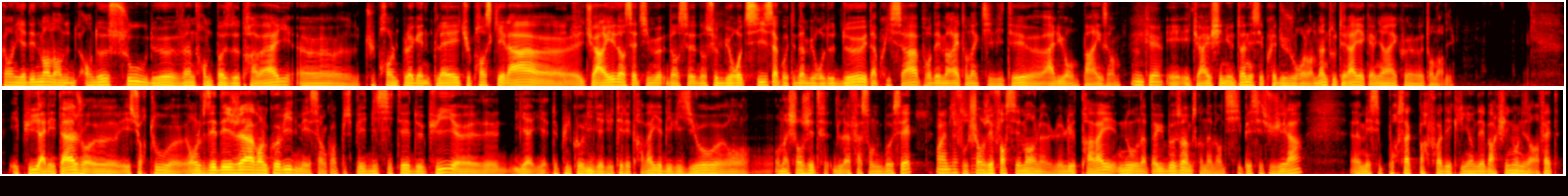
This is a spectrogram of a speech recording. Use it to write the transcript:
quand il y a des demandes en, en dessous de 20-30 postes de travail, euh, tu prends le plug and play, tu prends ce qui est là, euh, et, tu arrives dans, cette dans, ce, dans ce bureau de 6 à côté d'un bureau de 2 et tu as pris ça pour démarrer ton activité euh, à Lyon, par exemple. Ok. Et, et tu arrives chez Newton et c'est prêt du jour au lendemain, tout est là, il n'y a qu'à venir avec euh, ton ordi. Et puis à l'étage, euh, et surtout, euh, on le faisait déjà avant le Covid, mais c'est encore plus plébiscité depuis. euh, il y a- il y a- depuis le Covid, il y a du télétravail, il y a des visios, on, on a changé de, de la façon de bosser. Ouais, Il faut sûr. changer forcément le, le lieu de travail. Nous, on n'a pas eu besoin parce qu'on avait anticipé ces sujets-là. Mais c'est pour ça que parfois des clients débarquent chez nous en disant en fait,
